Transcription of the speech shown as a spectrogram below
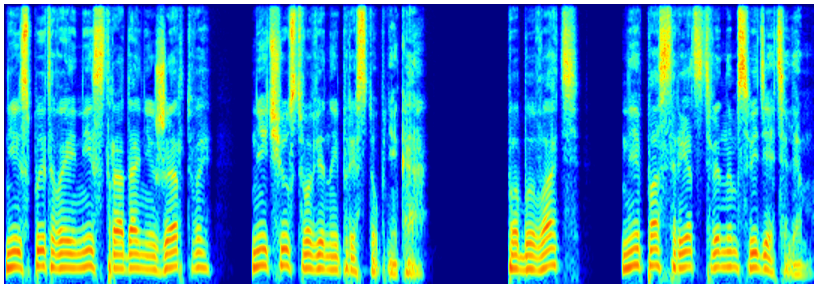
не испытывая ни страданий жертвы, ни чувства вины преступника. Побывать непосредственным свидетелем,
